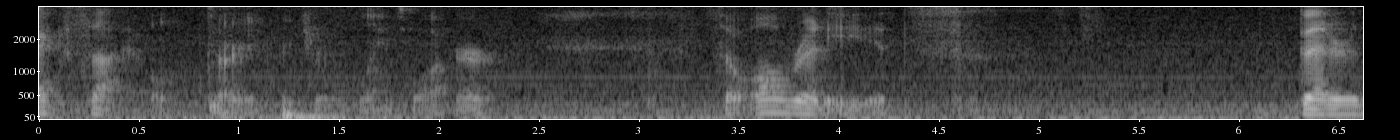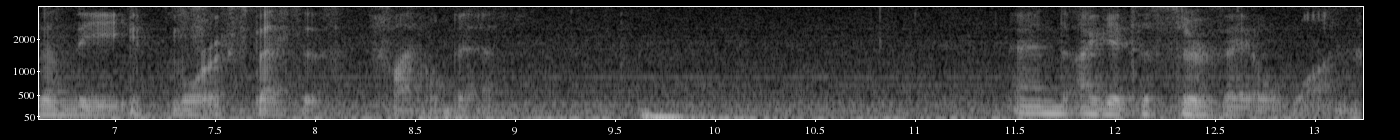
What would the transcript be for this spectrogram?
Exile. Target creature Planeswalker. So already it's better than the more expensive Final Death. And I get to Surveil 1.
